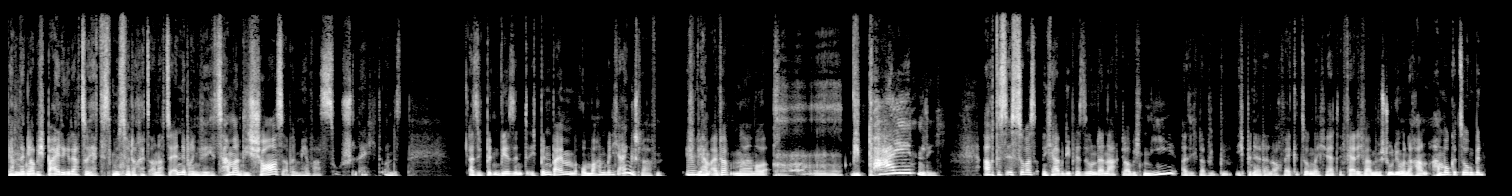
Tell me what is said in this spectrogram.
wir haben dann, glaube ich, beide gedacht, so, jetzt das müssen wir doch jetzt auch noch zu Ende bringen. Jetzt haben wir die Chance, aber mir war es so schlecht. Und es, also ich bin, wir sind, ich bin beim Rummachen, bin ich eingeschlafen. Mhm. Wir haben einfach, wie peinlich. Auch das ist sowas, ich habe die Person danach, glaube ich, nie, also ich glaube, ich bin ja dann auch weggezogen, weil ich fertig war mit dem Studium und nach Ham- Hamburg gezogen bin.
